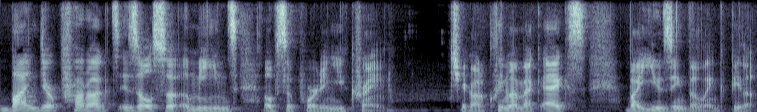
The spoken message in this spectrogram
buying their products is also a means of supporting Ukraine. check out Clean My X by using the link below.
